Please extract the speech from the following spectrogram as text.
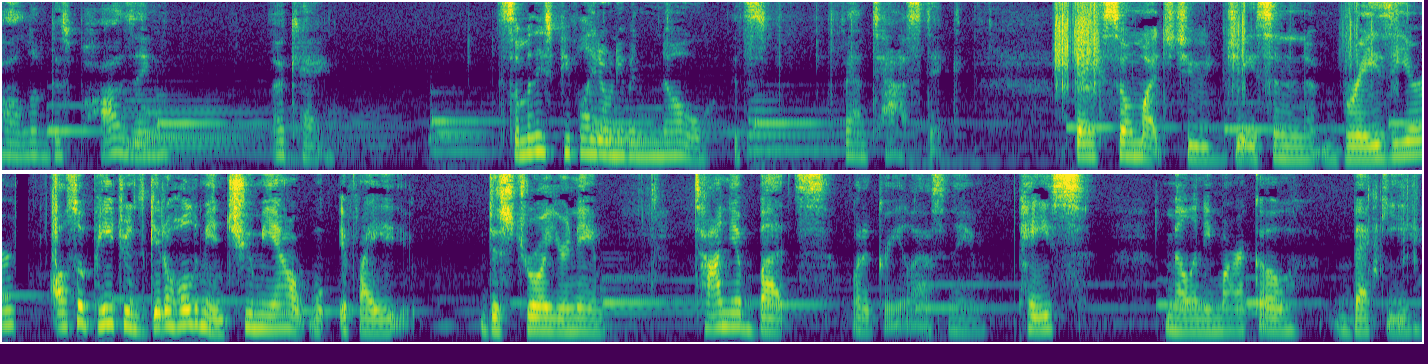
all of this pausing. Okay. Some of these people i don't even know. It's fantastic. Thanks so much to jason brazier. Also, patrons, get a hold of me and chew me out if I destroy your name. Tanya Butts, what a great last name. Pace, Melanie Marco, Becky,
